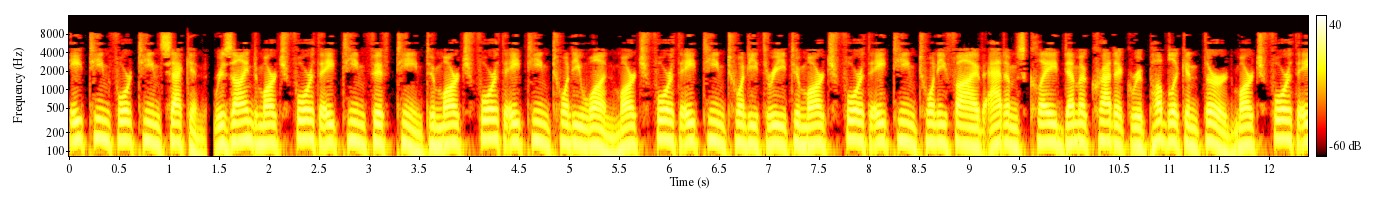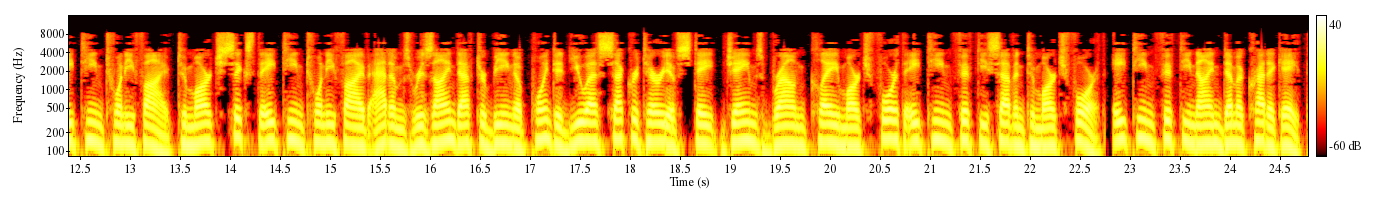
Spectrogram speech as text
1814 2nd, resigned March 4, 1815 to March 4, 1821 March 4, 1823 to March 4, 1825 Adams Clay Democratic Republican 3rd March 4, 1825 to March 6, 1825 Adams resigned after being appointed U.S. Secretary of State James Brown Clay March 4, 1857 to March 4, 1859 Democratic 8th,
